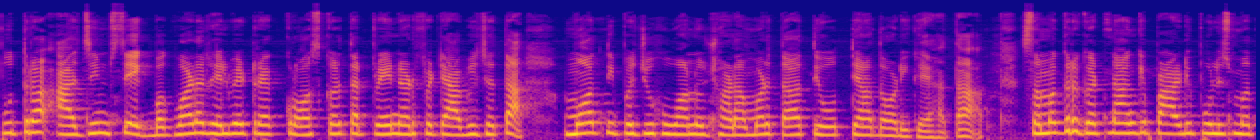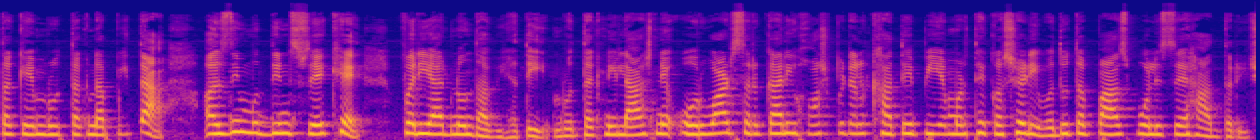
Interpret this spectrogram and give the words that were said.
પુત્ર Azim Shaikh Bagwada railway track cross કરતા ટ્રેન અડફેટે આવી જતા મોત નીપજ્યું હોવાનું જાણવા મળતા તેઓ ત્યાં દોડી ગયા હતા. સમગ્ર ઘટના અંગે પારડી પોલીસ મથકે મૃતકના પિતા અઝીમુદ્દીન શેખે ફરિયાદ નોંધાવી હતી. મૃતકની લાશને ઓરવાડ સરકારી હોસ્પિટલ ખાતે પીએમ અર્થે ખસેડી વધુ તપાસ પોલીસે હાથ ધરી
